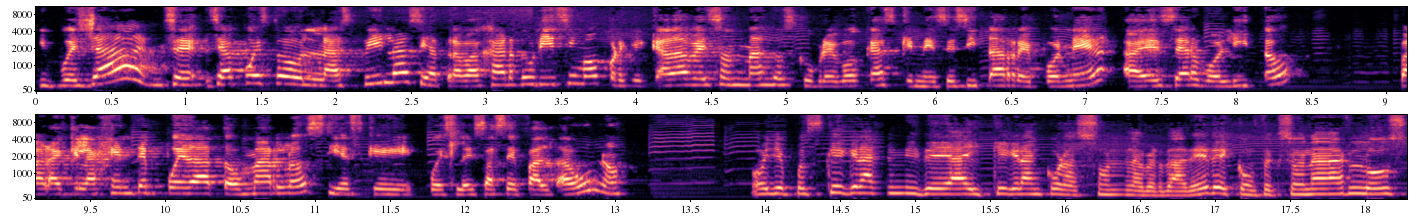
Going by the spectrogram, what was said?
Y pues ya se, se, ha puesto las pilas y a trabajar durísimo porque cada vez son más los cubrebocas que necesita reponer a ese arbolito para que la gente pueda tomarlos si es que pues les hace falta uno. Oye, pues qué gran idea y qué gran corazón, la verdad, ¿eh? de confeccionar los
